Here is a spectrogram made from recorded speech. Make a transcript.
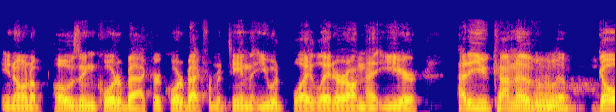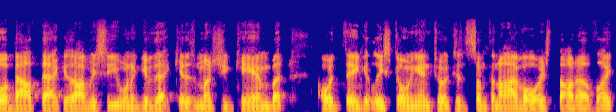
you know, an opposing quarterback or quarterback from a team that you would play later on that year. How do you kind of mm-hmm. go about that? Because obviously you want to give that kid as much as you can, but I would think at least going into it, because it's something I've always thought of, like,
